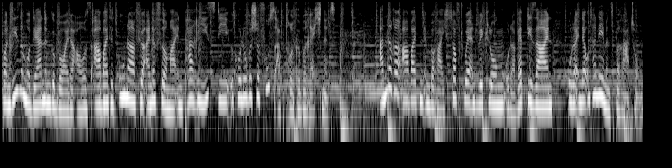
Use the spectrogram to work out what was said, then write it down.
Von diesem modernen Gebäude aus arbeitet Una für eine Firma in Paris, die ökologische Fußabdrücke berechnet. Andere arbeiten im Bereich Softwareentwicklung oder Webdesign oder in der Unternehmensberatung.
